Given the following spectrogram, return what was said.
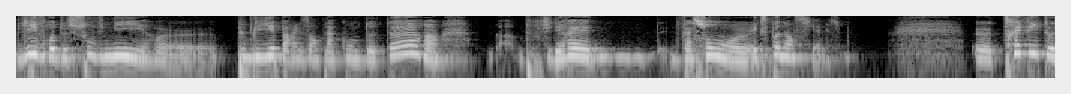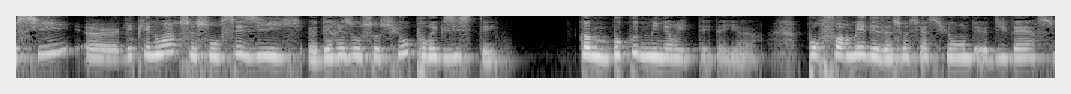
livres de souvenirs euh, publiés par exemple à compte d'auteur, je dirais de façon euh, exponentielle. très vite aussi, les pieds noirs se sont saisis des réseaux sociaux pour exister comme beaucoup de minorités d'ailleurs, pour former des associations diverses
